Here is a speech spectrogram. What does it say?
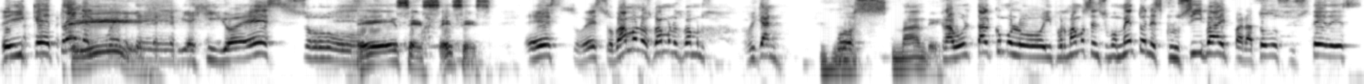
Y que truene Sí. el puente, viejillo, eso. Ese es, ese es. Eso, eso. Vámonos, vámonos, vámonos. Oigan, pues Mande. Raúl, tal como lo informamos en su momento en exclusiva y para todos ustedes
